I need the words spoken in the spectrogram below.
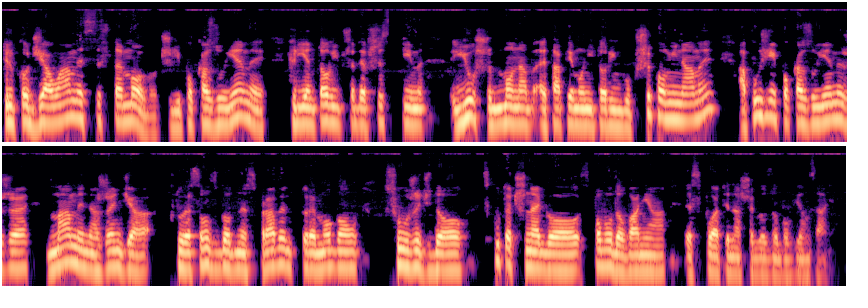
tylko działamy systemowo, czyli pokazujemy klientowi przede wszystkim już na etapie monitoringu przypominamy, a później pokazujemy, że mamy narzędzia, które są zgodne z prawem, które mogą służyć do skutecznego spowodowania spłaty naszego zobowiązania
